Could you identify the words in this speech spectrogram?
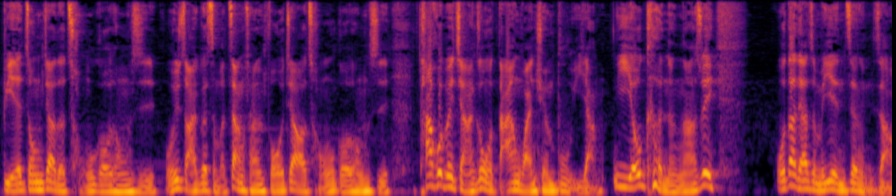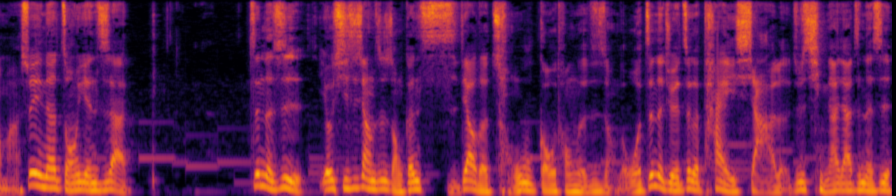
别的宗教的宠物沟通师，我去找一个什么藏传佛教的宠物沟通师，他会不会讲的跟我答案完全不一样？也有可能啊，所以我到底要怎么验证？你知道吗？所以呢，总而言之啊，真的是，尤其是像这种跟死掉的宠物沟通的这种的，我真的觉得这个太瞎了。就是请大家真的是，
